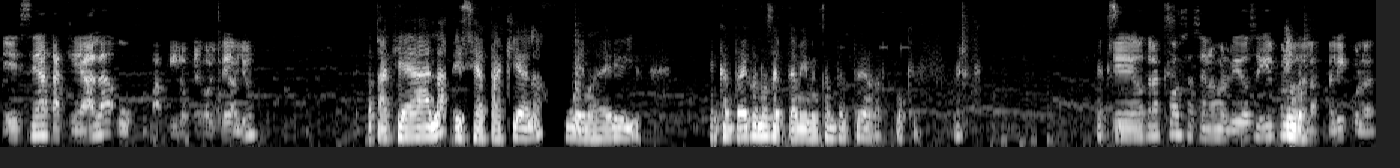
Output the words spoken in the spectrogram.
Ese ataque ala, uff, papi, lo que golpeo yo. Ataque ala, ese ataque ala, jue madre vida. Me encanta de conocerte, a mí me encanta entrenar. Ok, perfecto. Eh, Excelente. otra cosa, se nos olvidó seguir con lo de las películas.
